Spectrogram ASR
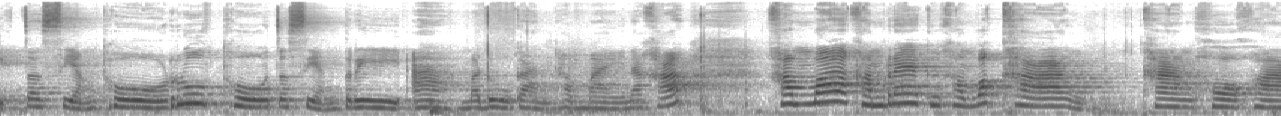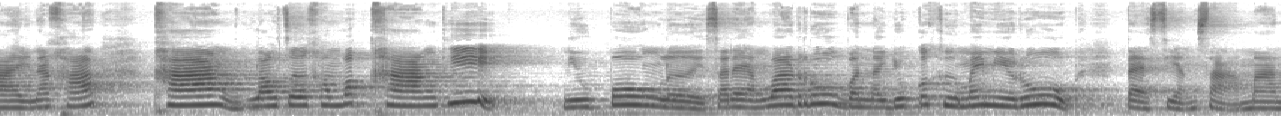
กจะเสียงโท รูปโทจะเสียงตรี อะ มาดูกันทำไมนะคะคำว่าคำแรกคือคำว่าคาง คางคอควายนะคะ คางเราเจอคำว่าคางที่นิ้วโป้งเลย แสดงว่ารูปวรรณยุกต์ก็คือไม่มีรูป แต่เสียงสามัญ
